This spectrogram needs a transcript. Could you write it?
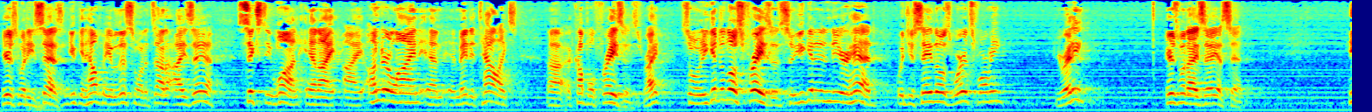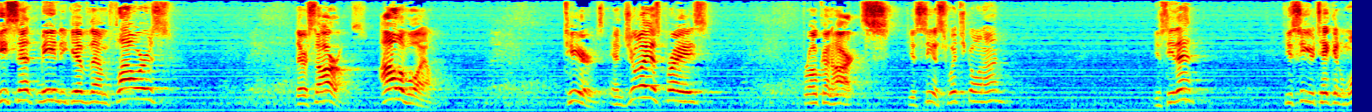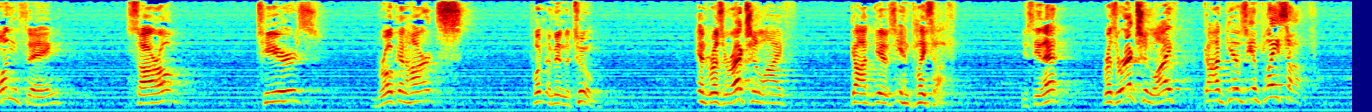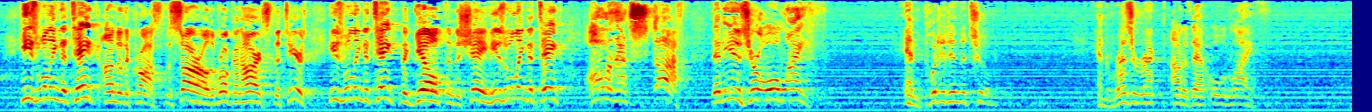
Here's what he says. And you can help me with this one. It's out of Isaiah 61, and I, I underlined and, and made italics uh, a couple phrases, right? So when you get to those phrases, so you get it into your head, would you say those words for me? You ready? Here's what Isaiah said He sent me to give them flowers, their sorrows, olive oil, tears, and joyous praise, broken hearts. Do you see a switch going on? You see that? You see, you're taking one thing sorrow, tears, broken hearts, putting them in the tomb. And resurrection life, God gives in place of. You see that? Resurrection life, God gives in place of. He's willing to take onto the cross the sorrow, the broken hearts, the tears. He's willing to take the guilt and the shame. He's willing to take all of that stuff that is your old life and put it in the tomb and resurrect out of that old life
